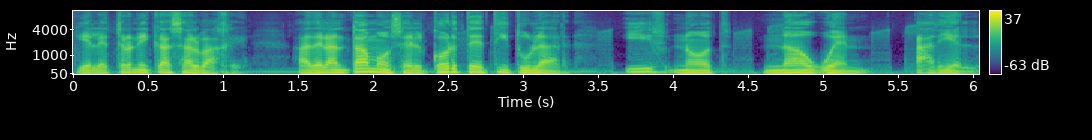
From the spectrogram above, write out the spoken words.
y electrónica salvaje. Adelantamos el corte titular, If Not, Now When, Adiel.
